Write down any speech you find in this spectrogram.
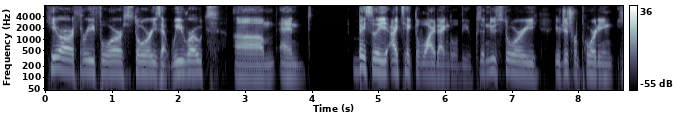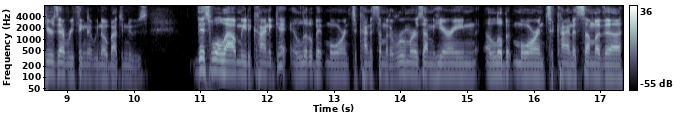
here are three four stories that we wrote um and basically i take the wide angle view because a news story you're just reporting here's everything that we know about the news. This will allow me to kind of get a little bit more into kind of some of the rumors i'm hearing a little bit more into kind of some of the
